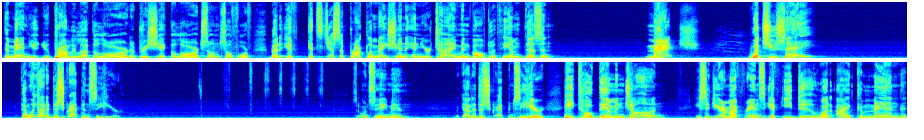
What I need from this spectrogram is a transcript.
then man, you, you probably love the Lord, appreciate the Lord, so on and so forth. But if it's just a proclamation and your time involved with Him doesn't match what you say, then we got a discrepancy here. Someone say amen. We got a discrepancy here. He told them in John, he said, You are my friends if ye do what I command.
